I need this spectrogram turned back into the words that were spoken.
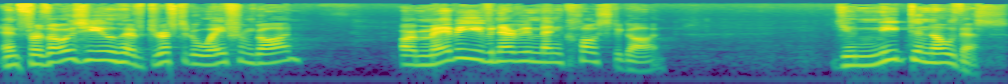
And for those of you who have drifted away from God, or maybe you've never even been close to God, you need to know this.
